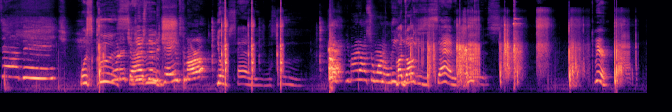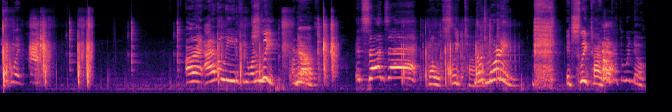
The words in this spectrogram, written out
Savage. What's good, You want to Savage? introduce them to James tomorrow? Yo, Savage, what's good? You might also want to leave. My dog doggy's a savage. Rufus. Come here. Hey, boy. All right, I have a lead if you want to Sleep. Or no. It's sunset. No, it's sleep time. No, it's morning. It's sleep time. Look out the window.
